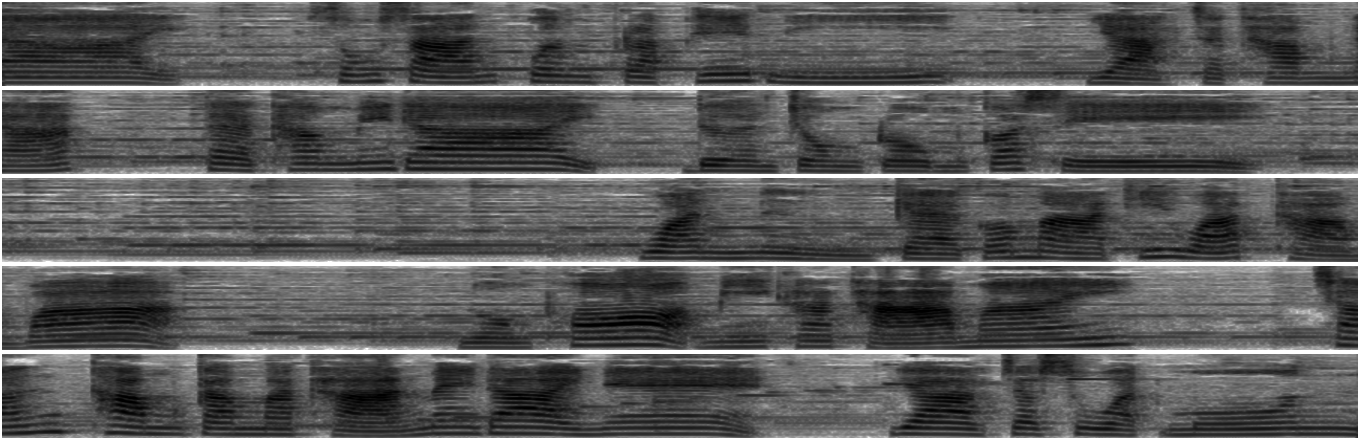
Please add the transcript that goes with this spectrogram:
ได้ สงสารคนประเภทนี้ อยากจะทำนัก แต่ทำไม่ได้ เดินจงกรมก็เซ วันหนึ่ง แกก็มาที่วัดถามว่า หลวงพ่อมีคาถาไหม ฉันทำกรรมฐานไม่ได้แน่ อยากจะสวดมนต์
